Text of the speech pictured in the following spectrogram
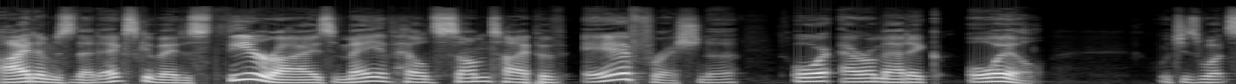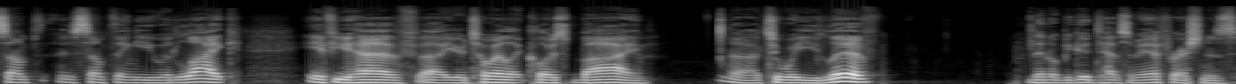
items that excavators theorize may have held some type of air freshener or aromatic oil, which is what some, is something you would like if you have uh, your toilet close by uh, to where you live. Then it'll be good to have some air fresheners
